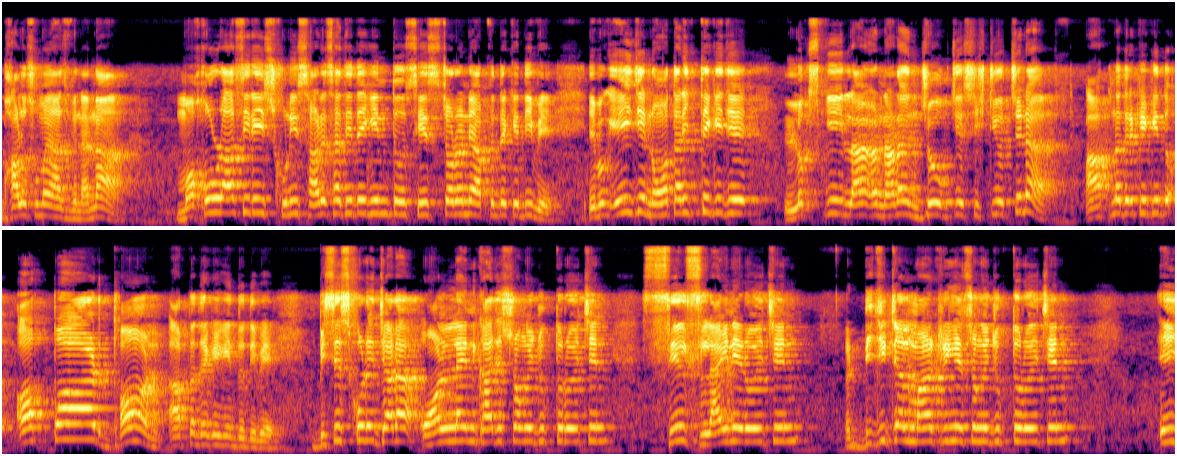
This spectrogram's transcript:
ভালো সময় আসবে না। না মকর রাশির এই শনি সাড়ে সাথীতে কিন্তু শেষ চরণে আপনাদেরকে দিবে। এবং এই যে ন তারিখ থেকে যে লক্ষ্মী নারায়ণ যোগ যে সৃষ্টি হচ্ছে না, আপনাদেরকে কিন্তু অপার ধন আপনাদেরকে কিন্তু দিবে। বিশেষ করে যারা অনলাইন কাজের সঙ্গে যুক্ত রয়েছেন, সেলস লাইনে রয়েছেন, ডিজিটাল মার্কেটিংয়ের সঙ্গে যুক্ত রয়েছেন, এই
